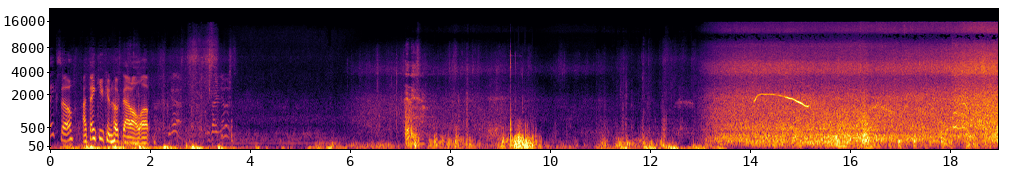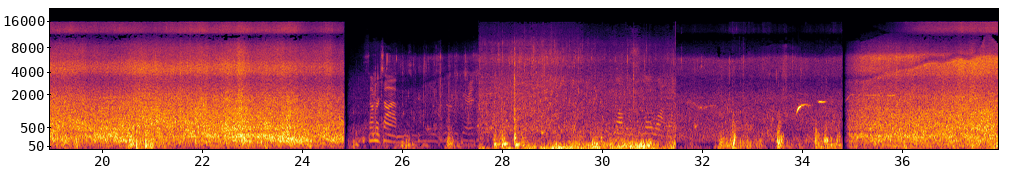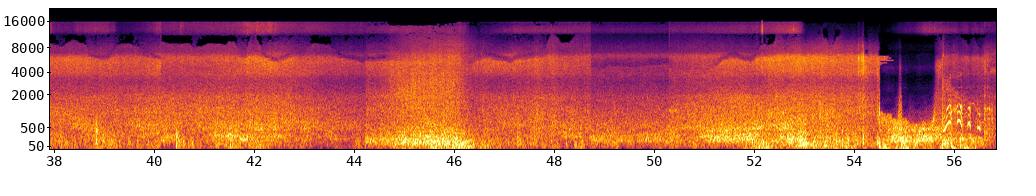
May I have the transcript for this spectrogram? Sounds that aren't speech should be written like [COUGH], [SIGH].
think so. I think you can hook that all up. Yeah, summertime. All this slow [LAUGHS] water.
